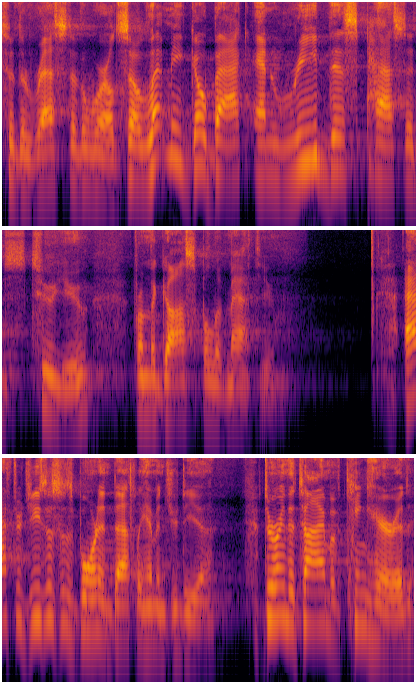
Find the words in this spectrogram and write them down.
to the rest of the world. So let me go back and read this passage to you from the Gospel of Matthew. After Jesus was born in Bethlehem in Judea, during the time of King Herod,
